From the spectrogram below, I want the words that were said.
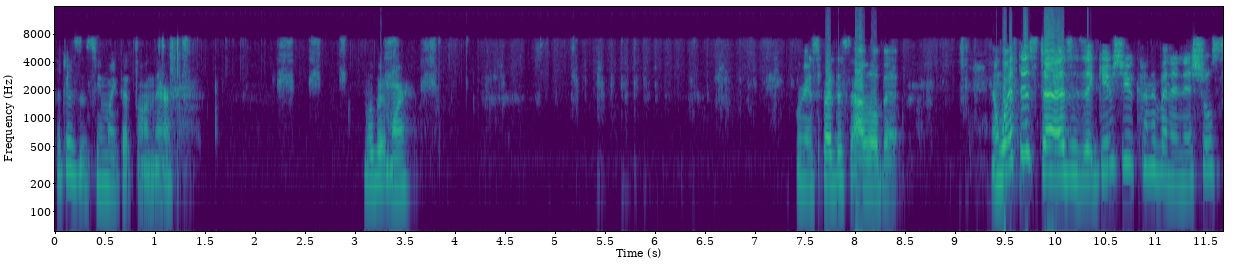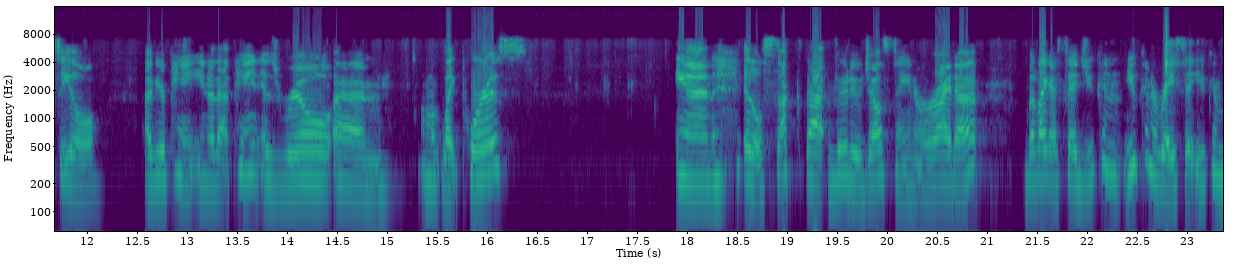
That doesn't seem like that's on there. A little bit more. We're going to spread this out a little bit. And what this does is it gives you kind of an initial seal of your paint. You know, that paint is real, um, like porous, and it'll suck that voodoo gel stain right up. But like I said, you can you can erase it. You can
